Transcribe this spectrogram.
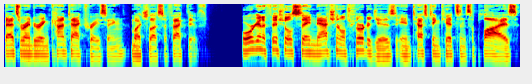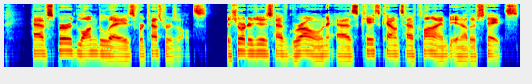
That's rendering contact tracing much less effective. Oregon officials say national shortages in testing kits and supplies have spurred long delays for test results. The shortages have grown as case counts have climbed in other states.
